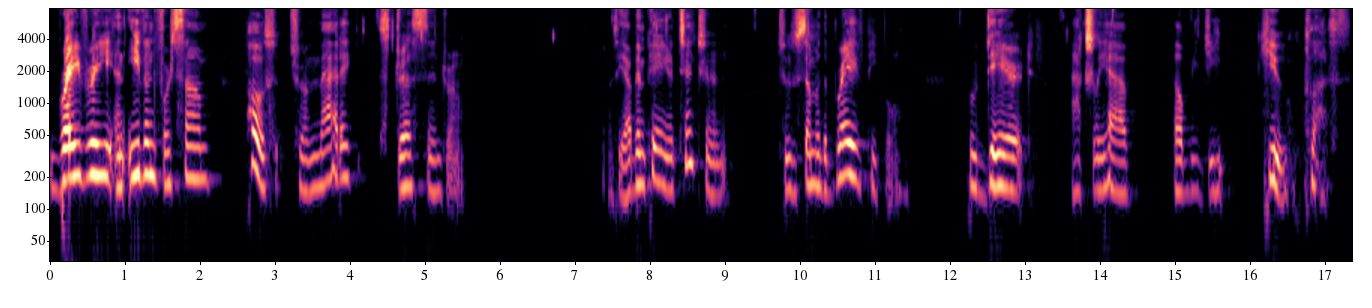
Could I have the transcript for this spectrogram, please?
bravery, and even for some, post-traumatic stress syndrome. See, I've been paying attention to some of the brave people who dared actually have LBGQ plus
